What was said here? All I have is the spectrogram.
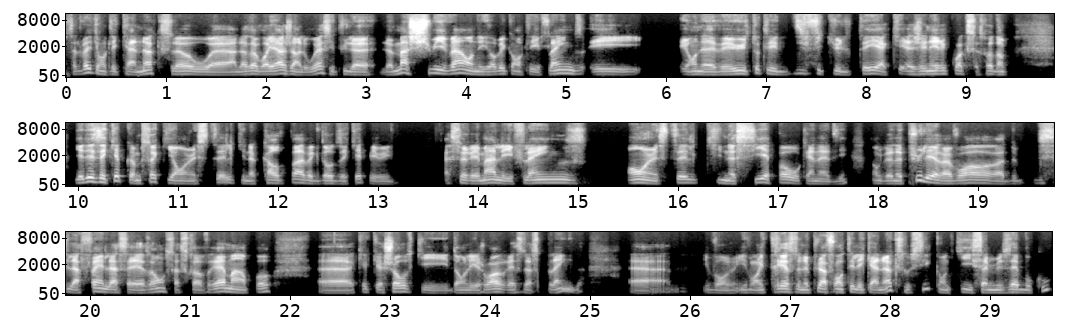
ça devait être contre les Canucks, là, ou euh, dans un voyage dans l'Ouest. Et puis le, match suivant, on est tombé contre les Flames et, et, on avait eu toutes les difficultés à, générer quoi que ce soit. Donc, il y a des équipes comme ça qui ont un style qui ne cadre pas avec d'autres équipes. Et assurément, les Flames ont un style qui ne sied pas aux Canadiens. Donc, de ne plus les revoir euh, d'ici la fin de la saison, ça ne sera vraiment pas quelque chose qui, dont les joueurs restent de se plaindre. Euh, ils, vont, ils vont être tristes de ne plus affronter les Canucks aussi, contre qui ils s'amusaient beaucoup.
